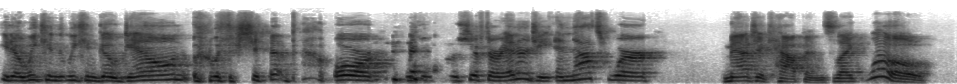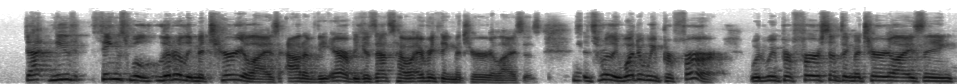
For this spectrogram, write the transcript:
you know, we can we can go down with the ship, or we can shift our energy, and that's where magic happens. Like, whoa, that new things will literally materialize out of the air because that's how everything materializes. It's really what do we prefer? Would we prefer something materializing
